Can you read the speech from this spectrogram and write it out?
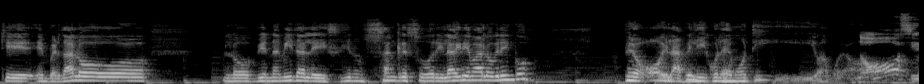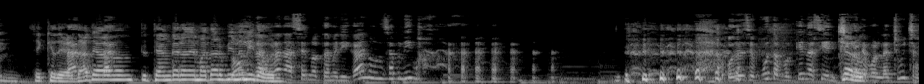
que en verdad los, los vietnamitas le hicieron sangre, sudor y lágrimas a los gringos. Pero hoy la película emotiva, weón. No, sí. Si es que de Da- verdad te da- dan, te, te dan ganas de matar No, vietnamitas, dan weón. ganas de ser norteamericanos en esa película. Uno dice, puta, ¿por qué nací en Chile Claro. por la chucha?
